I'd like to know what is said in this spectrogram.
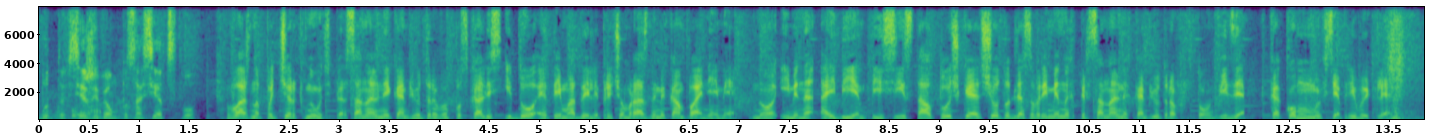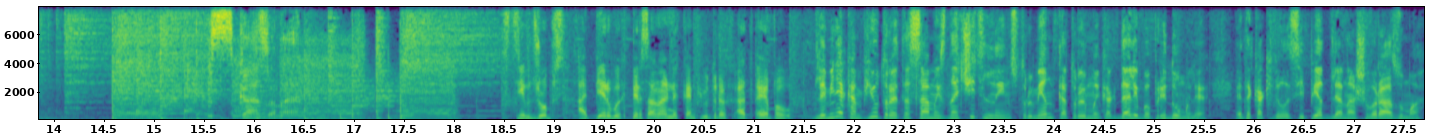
будто все живем по соседству. Важно подчеркнуть, персональные компьютеры выпускались и до этой модели, причем разными компаниями. Но именно IBM PC стал точкой отсчета для современных персональных компьютеров в том виде, к какому мы все привыкли. Сказано. Стив Джобс о первых персональных компьютерах от Apple. Для меня компьютер — это самый значительный инструмент, который мы когда-либо придумали. Это как велосипед для нашего разума.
